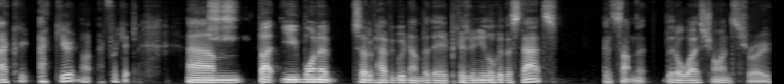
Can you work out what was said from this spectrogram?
accurate, accurate, not accurate. Um, but you want to sort of have a good number there because when you look at the stats, it's something that, that always shines through.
